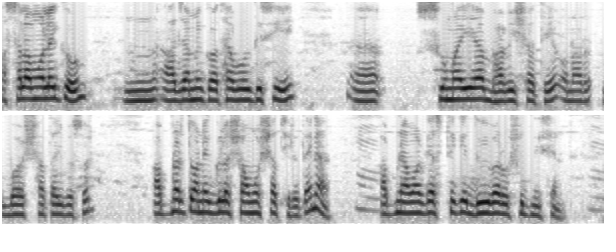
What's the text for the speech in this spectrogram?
আসসালামু আলাইকুম। আজ আমি কথা বলতেছি সুমাইয়া ভাবির সাথে। ওনার বয়স সাতাশ বছর। আপনার তো অনেকগুলো সমস্যা ছিল তাই না? হ্যাঁ। আপনি আমার কাছ থেকে দুইবার ওষুধ নিছেন। হ্যাঁ।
